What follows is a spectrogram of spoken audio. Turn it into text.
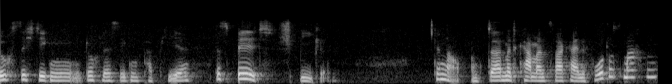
durchsichtigen, durchlässigen Papier das Bild spiegeln. Genau. Und damit kann man zwar keine Fotos machen,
